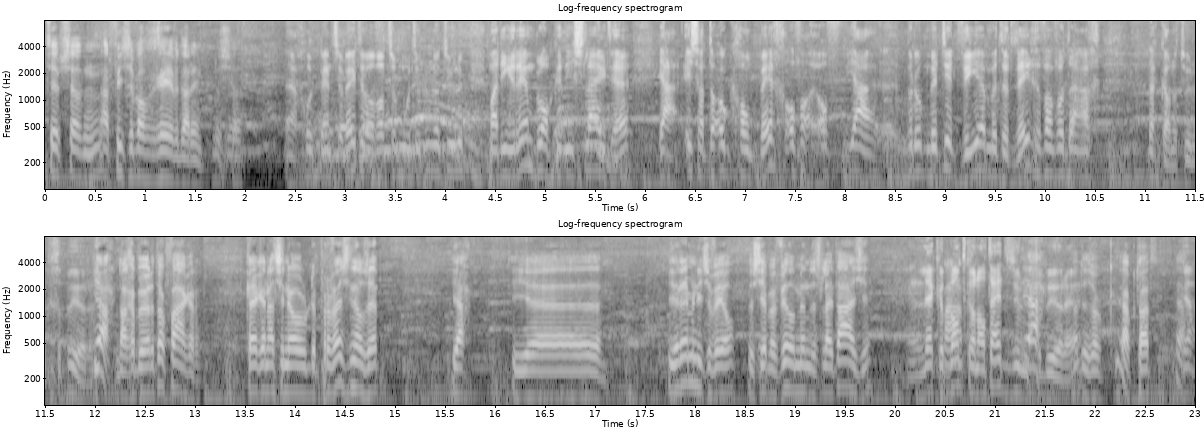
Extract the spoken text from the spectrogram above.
tips en adviezen wel gegeven daarin. Dus, eh, Ja, goed, mensen weten wel wat ze moeten doen natuurlijk. Maar die remblokken die slijten, hè, ja, is dat ook gewoon pech? Of, of ja, bedoel, met dit weer, met het regen van vandaag, dat kan natuurlijk gebeuren. Ja, dan gebeurt het ook vaker. Kijk, en als je nou de professionals hebt, ja, die, eh, die remmen niet zoveel. Dus die hebben veel minder slijtage. En een lekker band kan altijd natuurlijk Ja, gebeuren. Hè? Dat is ook, ja, ook dat. Ja. Ja.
